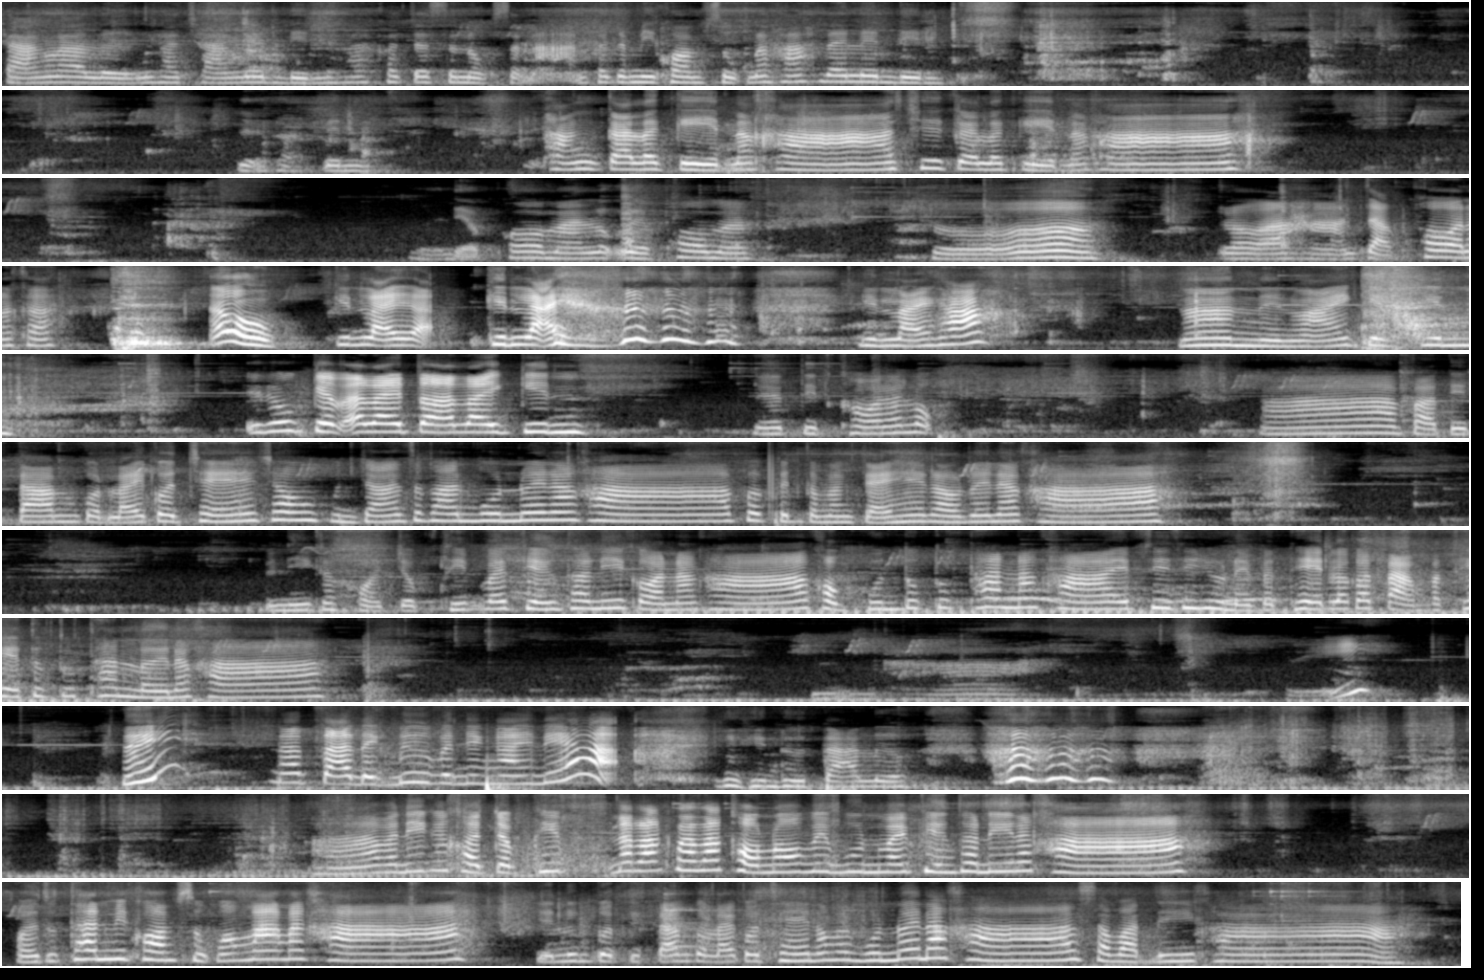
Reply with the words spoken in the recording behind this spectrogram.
ช้างล่าเริงนะคะ ช้างเล่นดินนะคะเขาจะสนุกสนานเขาจะมีความสุขนะคะ ได้เล่นดินเนี่ยค่ะเป็นพังกาลเกตนะคะ ชื่อกาลเกตนะคะ เดี๋ยวพ่อมาลูกเดี๋ยวพ่อมาโอ้รออาหารจากพ่อนะคะ เอ้ากินไรอะ กินไร กินไรคะนั่นเห็นไหมเก็บกินอ้ลูกเก็บอะไรต่ออะไรกิน เดี๋ยวติดคอแล้วลูกอ่าฝากติดตามกดไลค์กดแชร์ให้ช่องขุนช้างสะพานบุญด้วยนะคะ เพื่อเป็นกำลังใจให้เราด้วยนะคะ วันนี้ก็ขอจบคลิปไว้เพียงเท่านี้ก่อนนะคะ ขอบคุณทุกๆทท่านนะคะ FC ที่อยู่ในประเทศแล้วก็ต่างประเทศทุก ๆทท่านเลยนะคะค่ะไหนไหนหน้าตาเด็กดื้อเป็นยังไงเนี่ยดูตาเหลืองอ่าวันนี้ก็ขอจบคลิปน่ารักน่ารักของน้องใบบุญไว้เพียงเท่านี้นะคะ ขอให้ทุกท่านมีความสุขมากๆนะคะ อย่าลืมกดติดตามกดไลค์กดแชร์น้องใบบุญด้วยนะคะ สวัสดีค่ะ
